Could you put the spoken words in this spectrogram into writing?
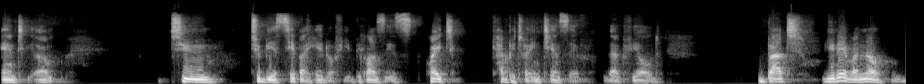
and um, to to be a step ahead of you because it's quite capital intensive that field. But you never know.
